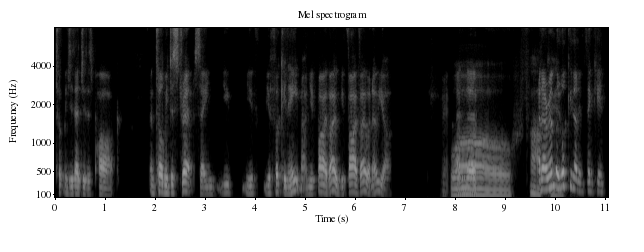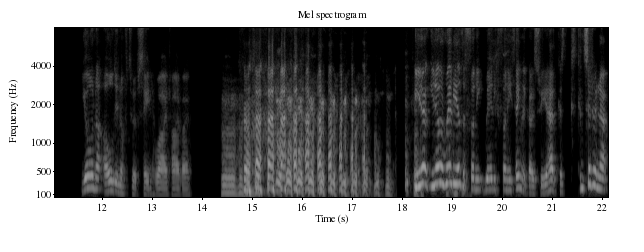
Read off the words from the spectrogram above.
took me to the edge of this park, and told me to strip, saying, you, you, you're fucking heat, man. You're 5 0. You're 5 0. I know you are. Whoa. And I remember fucking- looking at him thinking, you're not old enough to have seen Hawaii Five O. You know, you know, a really other funny, really funny thing that goes through your head because considering that,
